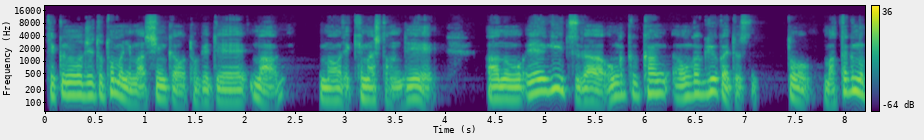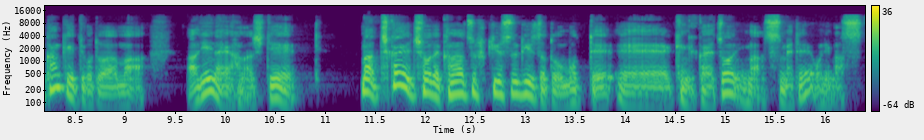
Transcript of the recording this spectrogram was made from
テクノロジーとともにまあ進化を遂げて、まあ、今まで来ましたんで、あの、AI 技術が音楽かん、音楽業界とと全く無関係ということは、まあ、ありえない話で、まあ、近い将来必ず普及する技術だと思って、えー研究開発を今進めております。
